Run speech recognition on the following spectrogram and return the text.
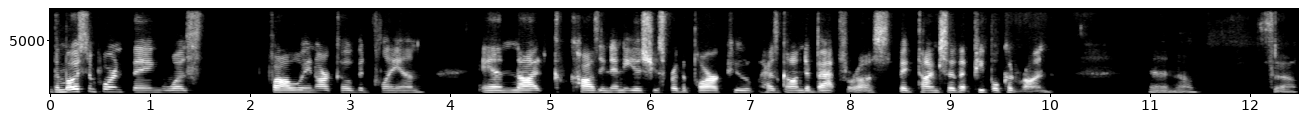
the most important thing was following our COVID plan and not causing any issues for the park, who has gone to bat for us big time so that people could run. And um, so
